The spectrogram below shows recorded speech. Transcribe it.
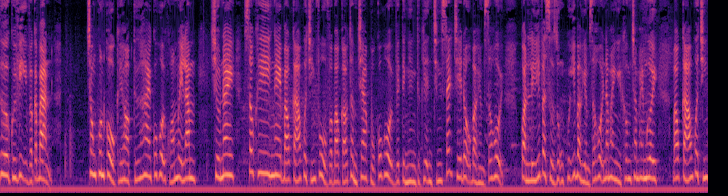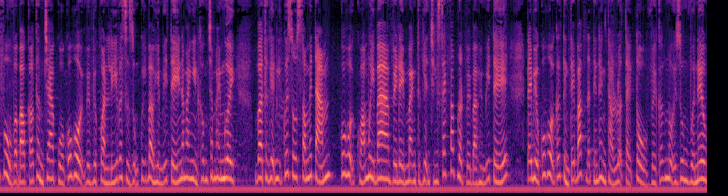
Thưa quý vị và các bạn, trong khuôn khổ kỳ họp thứ hai Quốc hội khóa 15, chiều nay, sau khi nghe báo cáo của Chính phủ và báo cáo thẩm tra của Quốc hội về tình hình thực hiện chính sách chế độ bảo hiểm xã hội, quản lý và sử dụng quỹ bảo hiểm xã hội năm 2020, báo cáo của Chính phủ và báo cáo thẩm tra của Quốc hội về việc quản lý và sử dụng quỹ bảo hiểm y tế năm 2020 và thực hiện nghị quyết số 68 Quốc hội khóa 13 về đẩy mạnh thực hiện chính sách pháp luật về bảo hiểm y tế, đại biểu Quốc hội các tỉnh Tây Bắc đã tiến hành thảo luận tại tổ về các nội dung vừa nêu.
